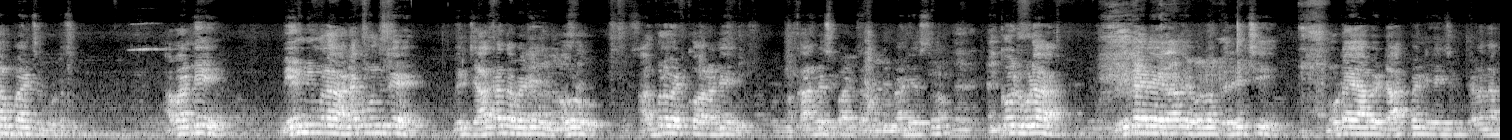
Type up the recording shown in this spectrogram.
సంపాదించుకుంటారు అవన్నీ మేము మిమ్మల్ని అనకముందుకే మీరు జాగ్రత్త పడి నోరు అదుపులో పెట్టుకోవాలని మా కాంగ్రెస్ పార్టీ తరఫున డిమాండ్ చేస్తున్నాం. ఇంకోటి కూడా వీలైనా కాదు ఎవరిలో బెదిరించి నూట యాభై డాక్యుమెంట్ చేసి తెలంగాణ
